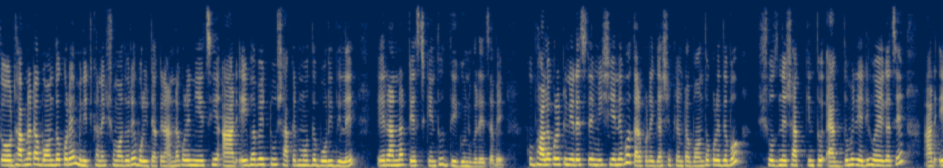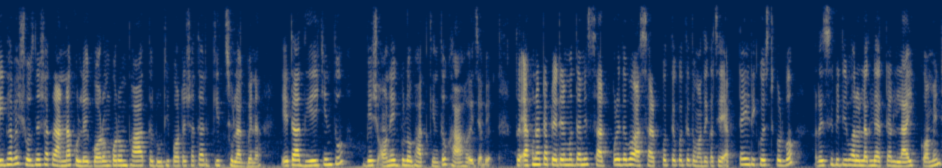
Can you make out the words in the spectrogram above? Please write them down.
তো ঢাকনাটা বন্ধ করে মিনিট খানেক সময় ধরে বড়িটাকে রান্না করে নিয়েছি। আর এইভাবে একটু শাকের মধ্যে বড়ি দিলে এই রান্নার টেস্ট কিন্তু দ্বিগুণ বেড়ে যাবে। খুব ভালো করে একটু ছেড়ে মিশিয়ে নেব, তারপরে গ্যাসের ফ্লেমটা বন্ধ করে দেব। সজনে শাক কিন্তু একদমই রেডি হয়ে গেছে। আর এইভাবে সজনে শাক রান্না করলে গরম গরম ভাত, রুটি পটের সাথে আর কিচ্ছু লাগবে না। এটা দিয়েই কিন্তু বেশ অনেকগুলো ভাত কিন্তু খাওয়া হয়ে যাবে। তো এখন একটা প্লেটের মধ্যে আমি সার্ভ করে দেবো। আর সার্ভ করতে করতে তোমাদের কাছে একটাই রিকোয়েস্ট করব। রেসিপিটি ভালো লাগলে একটা লাইক কমেন্ট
